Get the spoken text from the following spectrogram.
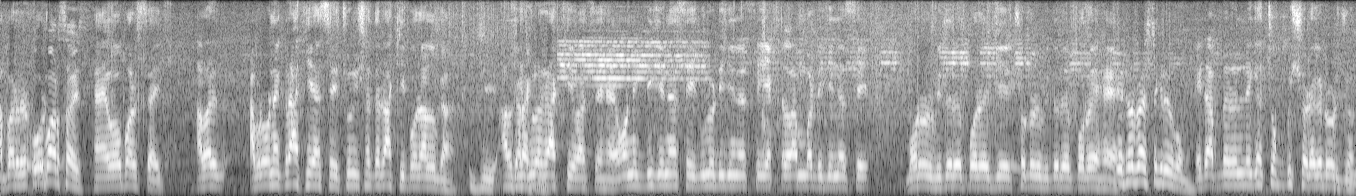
আবার ওভার সাইজ হ্যাঁ ওভার সাইজ আবার আবার অনেক রাখি আছে চুরির সাথে রাখি পর আলগা। জি আলগা এগুলো রাখি। আছে হ্যাঁ অনেক ডিজাইন আছে এগুলো ডিজাইন আছে একটা লম্বা ডিজাইন আছে বড়োর ভিতরে পরে যে ছোটোর ভিতরে পরে হ্যাঁ। এটার প্রাইসটা কীরকম? এটা আপনার লেগে চব্বিশশো টাকা ডর্জন।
